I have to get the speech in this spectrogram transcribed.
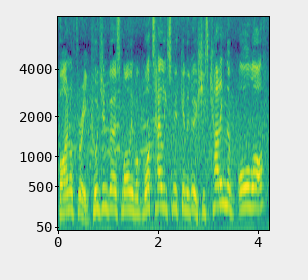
Final three. Cudgen versus Mollymook. What's Haley Smith going to do? She's cutting them all off.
